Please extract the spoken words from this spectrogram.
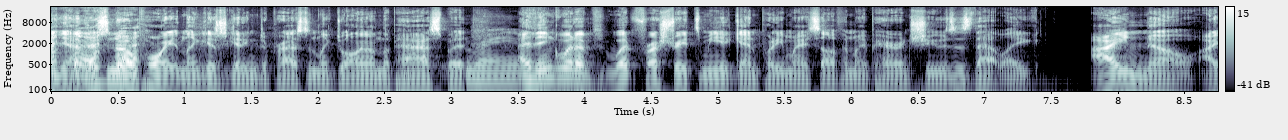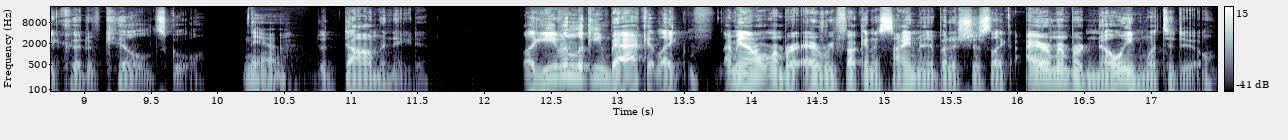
mean, yeah. There's no point in like just getting depressed and like dwelling on the past. But Right. I think what what frustrates me again, putting myself in my parents' shoes, is that like I know I could have killed school, Yeah. dominated. Like even looking back at like, I mean, I don't remember every fucking assignment, but it's just like I remember knowing what to do.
